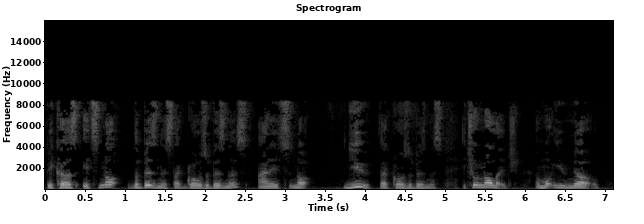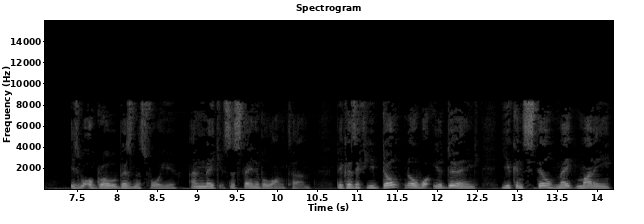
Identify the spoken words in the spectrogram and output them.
Because it's not the business that grows a business, and it's not you that grows a business. It's your knowledge and what you know is what will grow a business for you and make it sustainable long term. Because if you don't know what you're doing, you can still make money,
